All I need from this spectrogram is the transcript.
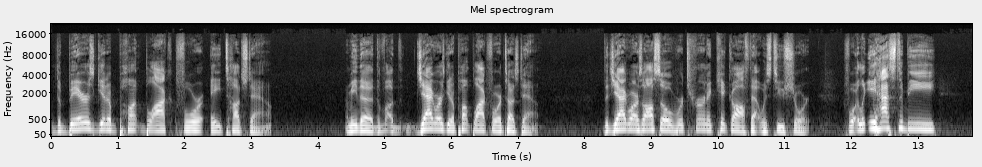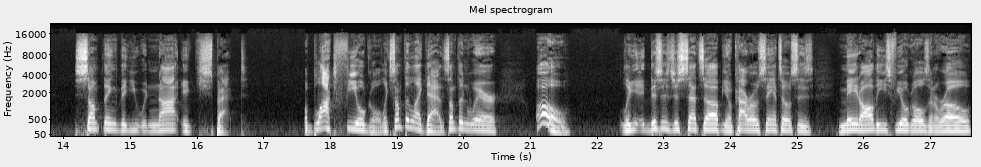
the Bears get a punt block for a touchdown. I mean the, the uh, Jaguars get a punt block for a touchdown. The Jaguars also return a kickoff that was too short. For like it has to be something that you would not expect. A blocked field goal, like something like that. Something where, oh, this is just sets up, you know, Cairo Santos has made all these field goals in a row,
